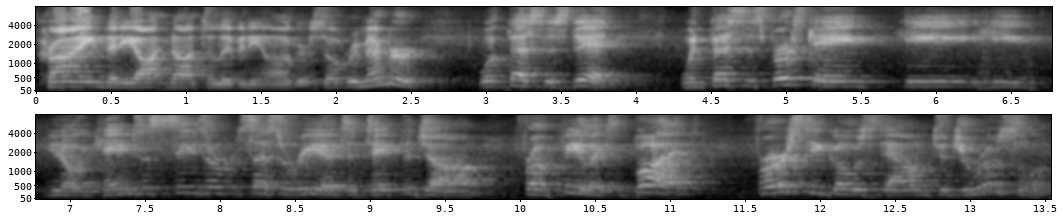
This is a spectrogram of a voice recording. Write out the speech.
crying that he ought not to live any longer. So remember what Festus did. When Festus first came, he, he, you know, came to Caesar Caesarea to take the job from Felix, but first he goes down to Jerusalem.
